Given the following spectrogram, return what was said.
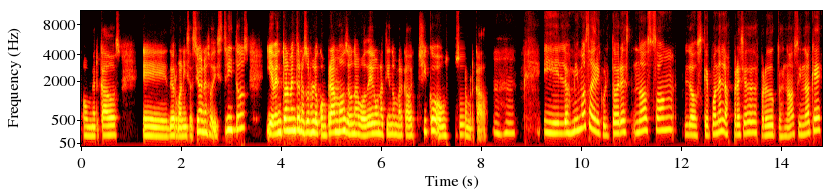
o, mercados eh, de urbanizaciones o distritos y eventualmente nosotros lo compramos de una bodega, una tienda, un mercado chico o un supermercado. Y los mismos agricultores no son los que ponen los precios de los productos, ¿no? Sino que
